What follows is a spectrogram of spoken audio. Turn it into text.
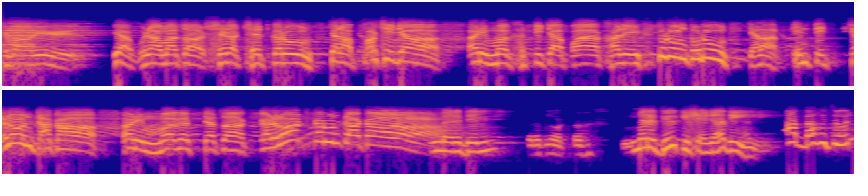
शिपाई या गुलामाचा शिरच्छेद करून त्याला फाशी द्या आणि मग हत्तीच्या पायाखाली तुडून तुडून त्याला भिंतीत चिरून टाका आणि मगच त्याचा कडलोट करून टाका. मेरे दिल मेरे दिल की शहजादी अब्बा हुजूर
